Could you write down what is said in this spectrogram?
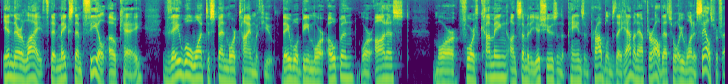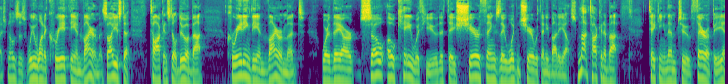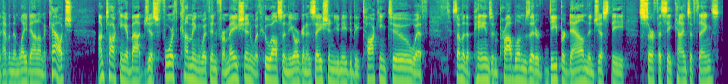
in their life that makes them feel okay, they will want to spend more time with you. They will be more open, more honest, more forthcoming on some of the issues and the pains and problems they have. And after all that's what we want as sales professionals is we want to create the environment. So i used to talk and still do about creating the environment where they are so okay with you that they share things they wouldn't share with anybody else. I'm not talking about taking them to therapy and having them lay down on the couch I'm talking about just forthcoming with information, with who else in the organization you need to be talking to, with some of the pains and problems that are deeper down than just the surfacey kinds of things.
